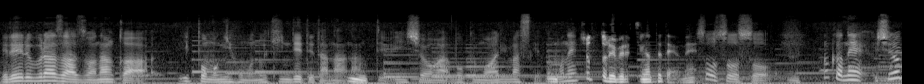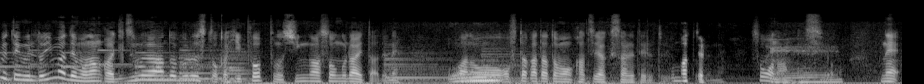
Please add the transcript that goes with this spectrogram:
LL ブラザーズはなんか、一歩も二歩も抜きに出てたな、なんていう印象が僕もありますけどもね。ちょっとレベル違ってたよね。そうそうそう。うん、なんかね、調べてみると今でもなんかリズムブルースとかヒップホップのシンガーソングライターでね、あの、お二方とも活躍されてるという、ね。頑張ってるね。そうなんですよ。ね。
